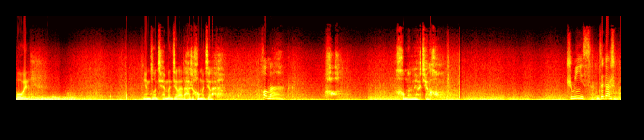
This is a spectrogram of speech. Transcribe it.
我问你，你们从前门进来的还是后门进来的？后门。好，后门没有监控。什么意思？你在干什么？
